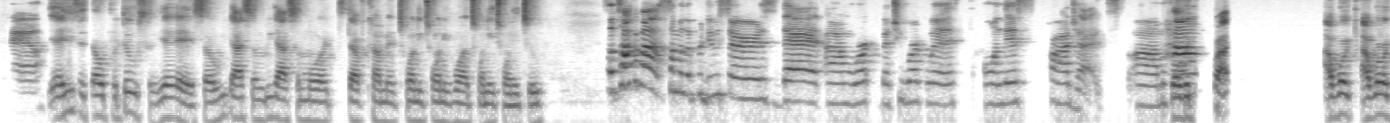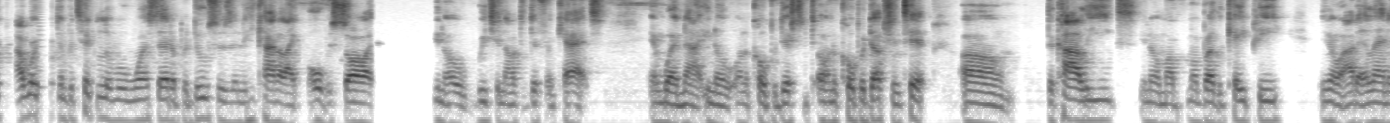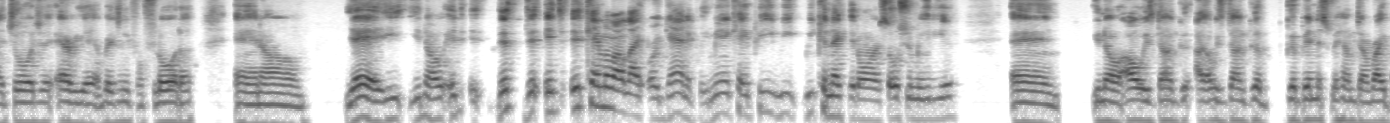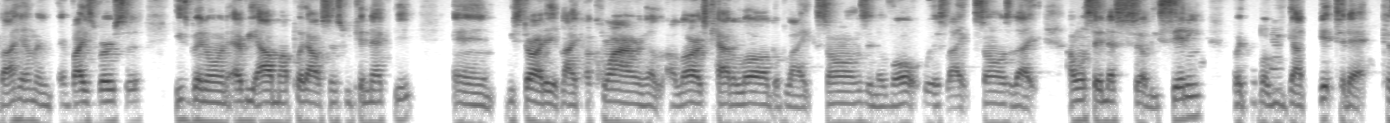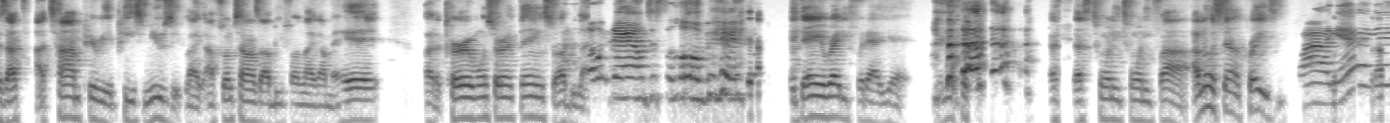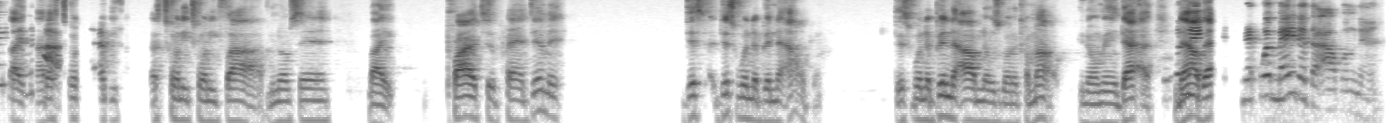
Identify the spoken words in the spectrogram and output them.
Yeah, he's a dope producer. Yeah, so we got some we got some more stuff coming 2021, 2022. So talk about some of the producers that um work that you work with on this project. Um how well, I worked I worked I worked in particular with one set of producers and he kind of like oversaw it, you know, reaching out to different cats and whatnot, you know, on a co-production on a co-production tip. Um, the colleagues, you know, my, my brother KP, you know, out of Atlanta, Georgia area, originally from Florida. And um, yeah, he, you know, it, it this it, it came about like organically. Me and KP, we we connected on social media, and you know, I always done good. I always done good good business with him, done right by him, and, and vice versa. He's been on every album I put out since we connected, and we started like acquiring a, a large catalog of like songs in the vault, where it's like songs like I won't say necessarily sitting, but but we got to get to that because I, I time period piece music. Like I, sometimes I'll be feeling like I'm ahead of the curve on certain things, so I'll be like, slow it down just a little bit. they ain't ready for that yet. that's, that's 2025. I know it sounds crazy. Wow, yeah, yeah like nah, that's 20, that's 2025. You know what I'm saying? Like prior to the pandemic, this this wouldn't have been the album. This wouldn't have been the album that was going to come out. You know what I mean? That what now made, that what made it the album then?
